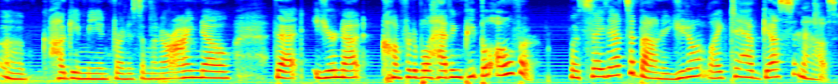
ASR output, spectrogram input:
uh, hugging me in front of someone or i know that you're not comfortable having people over. Let's say that's a boundary. You don't like to have guests in the house.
